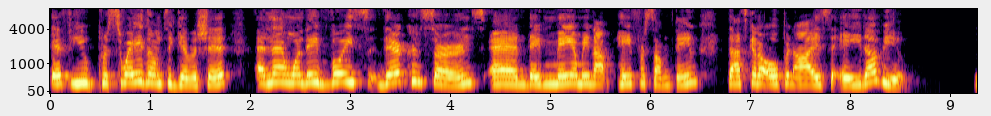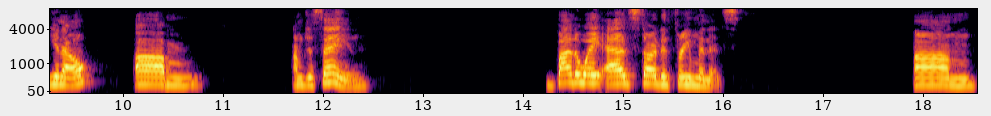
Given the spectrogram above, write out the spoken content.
if you persuade them to give a shit. And then when they voice their concerns and they may or may not pay for something, that's going to open eyes to AEW. You know? Um, I'm just saying. By the way, ads start in three minutes. Um,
